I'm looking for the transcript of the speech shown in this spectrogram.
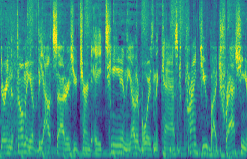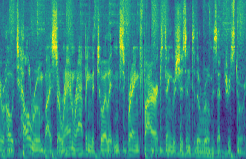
During the filming of The Outsiders, you turned 18, and the other boys in the cast pranked you by trashing your hotel room by saran wrapping the toilet and spraying fire extinguishers into the room. Is that a true story?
